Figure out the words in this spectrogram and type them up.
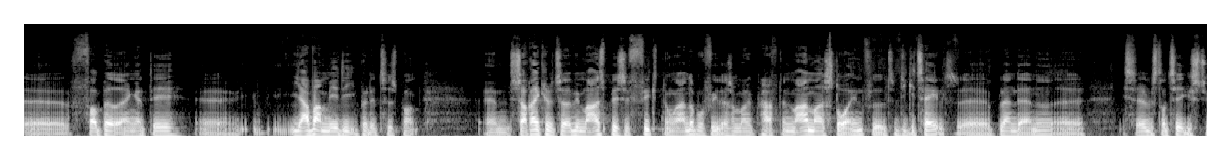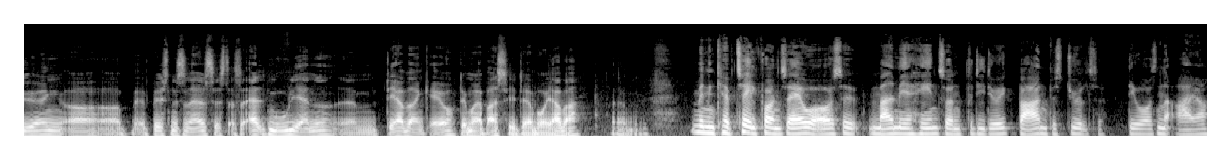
øh, forbedring af det, jeg var midt i på det tidspunkt. Så rekrutterede vi meget specifikt nogle andre profiler, som har haft en meget, meget stor indflydelse digitalt, blandt andet i selve strategisk styring og, og business analysis, altså alt muligt andet. Øhm, det har været en gave, det må jeg bare sige, der hvor jeg var. Øhm. Men en kapitalfond er jo også meget mere hands-on, fordi det er jo ikke bare en bestyrelse, det er jo også en ejer.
